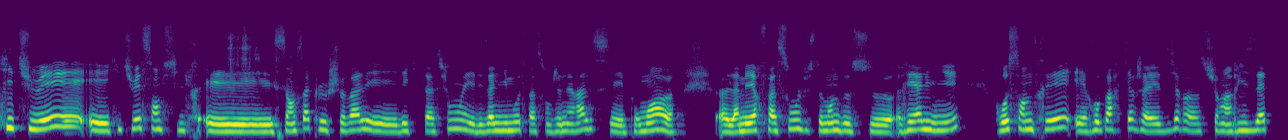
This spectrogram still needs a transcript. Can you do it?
qui tu es et qui tu es sans filtre. Et c'est en ça que le cheval et l'équitation et les animaux de façon générale, c'est pour moi euh, la meilleure façon justement de se réaligner, recentrer et repartir, j'allais dire, euh, sur un reset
